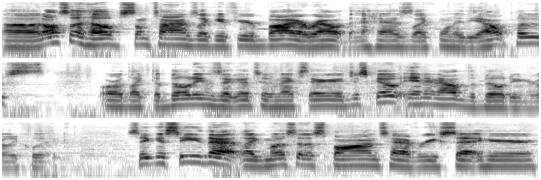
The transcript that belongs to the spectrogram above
Uh, it also helps sometimes like if you're by a route that has like one of the outposts or like the buildings that go to the next area, just go in and out of the building really quick. So you can see that like most of the spawns have reset here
